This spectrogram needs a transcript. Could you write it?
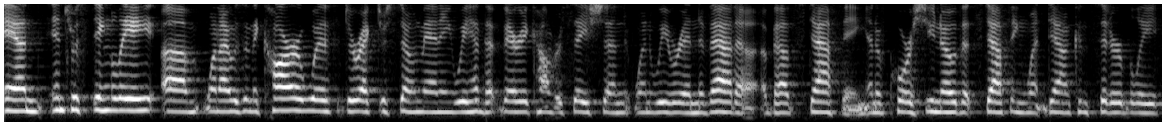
and interestingly, um, when I was in the car with Director Stone Manning, we had that very conversation when we were in Nevada about staffing. And of course, you know that staffing went down considerably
